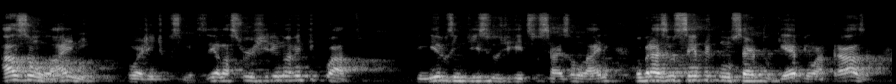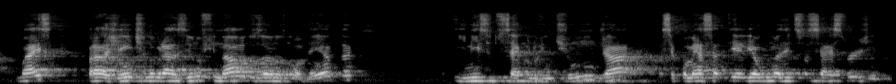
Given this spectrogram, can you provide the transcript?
As online, como a gente costuma dizer, elas surgiram em 94 primeiros indícios de redes sociais online. No Brasil, sempre com um certo gap, um atraso, mas para a gente no Brasil, no final dos anos 90, início do século 21, já você começa a ter ali algumas redes sociais surgindo.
